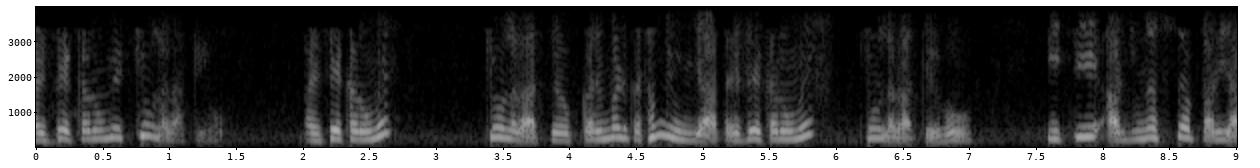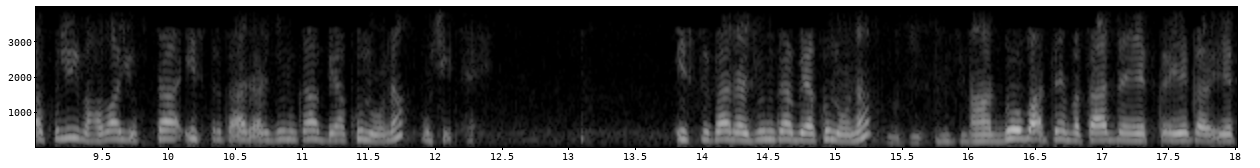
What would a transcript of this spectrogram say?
ऐसे कर्म में क्यों लगाते हो? ऐसे कर्म में क्यों लगाते हो? कर्मण कथम जाता ऐसे कर्म में क्यों लगाते हो? इति अर्जुन से पर्याकुली भावा युक्ता इस प्रकार अर्जुन का व्याकुल होना उचित है। इस प्रकार अर्जुन का व्याकुल होना हाँ दो बातें बता दें एक एक एक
